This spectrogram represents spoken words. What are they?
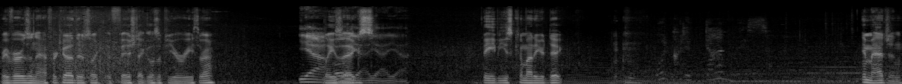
rivers in Africa, there's like a fish that goes up your urethra. Yeah. Lays oh, eggs. Yeah, yeah, yeah. Babies come out of your dick. What could have done this? Imagine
